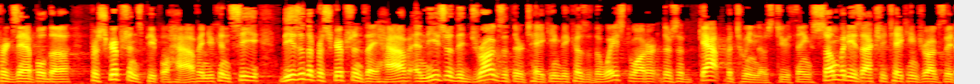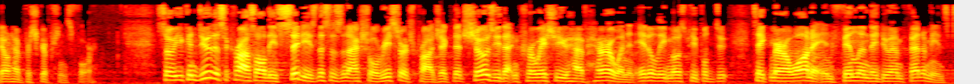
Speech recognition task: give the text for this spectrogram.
for example, the prescriptions people have, and you can see these are the prescriptions they have, and these are the drugs that they're taking because of the wastewater. There's a gap between those two things. Somebody is actually taking drugs they don't have prescriptions for. So you can do this across all these cities. This is an actual research project that shows you that in Croatia you have heroin. In Italy, most people do take marijuana. In Finland, they do amphetamines,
